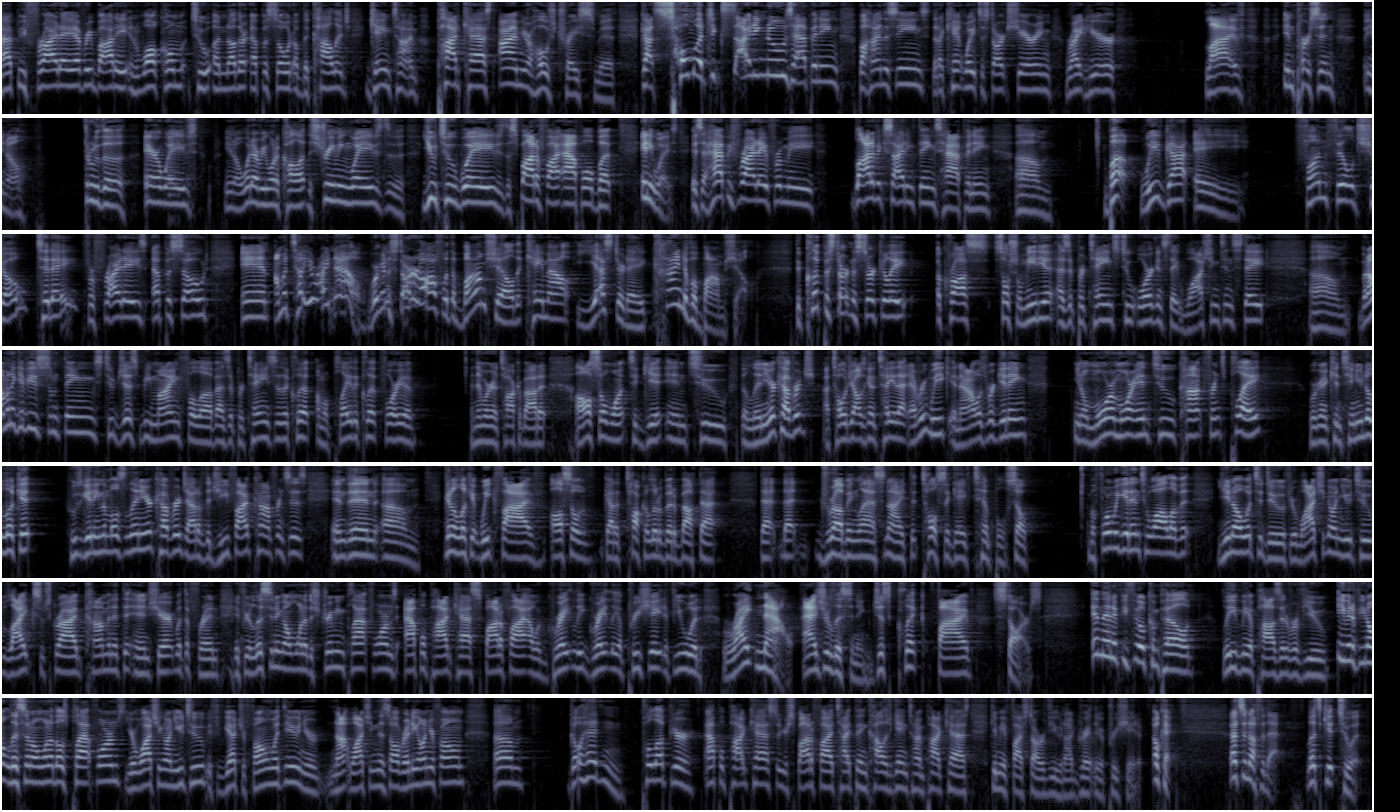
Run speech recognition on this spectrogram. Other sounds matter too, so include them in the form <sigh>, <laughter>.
Happy Friday, everybody, and welcome to another episode of the College Game Time Podcast. I'm your host, Trey Smith. Got so much exciting news happening behind the scenes that I can't wait to start sharing right here, live, in person, you know, through the airwaves, you know, whatever you want to call it, the streaming waves, the YouTube waves, the Spotify, Apple. But, anyways, it's a happy Friday for me. A lot of exciting things happening. Um, but we've got a fun filled show today for Friday's episode. And I'm going to tell you right now, we're going to start it off with a bombshell that came out yesterday, kind of a bombshell. The clip is starting to circulate across social media as it pertains to Oregon State, Washington State. Um, but I'm going to give you some things to just be mindful of as it pertains to the clip. I'm going to play the clip for you and then we're going to talk about it. I also want to get into the linear coverage. I told you I was going to tell you that every week, and now as we're getting, you know, more and more into conference play, we're going to continue to look at who's getting the most linear coverage out of the G5 conferences, and then um, going to look at Week Five. Also, got to talk a little bit about that that that drubbing last night that Tulsa gave Temple. So, before we get into all of it, you know what to do. If you're watching on YouTube, like, subscribe, comment at the end, share it with a friend. If you're listening on one of the streaming platforms, Apple Podcasts, Spotify, I would greatly, greatly appreciate if you would right now, as you're listening, just click five stars. And then if you feel compelled, leave me a positive review. Even if you don't listen on one of those platforms, you're watching on YouTube. If you've got your phone with you and you're not watching this already on your phone, um, go ahead and pull up your Apple Podcast or your Spotify, type in College Game Time Podcast, give me a five star review, and I'd greatly appreciate it. Okay, that's enough of that. Let's get to it.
